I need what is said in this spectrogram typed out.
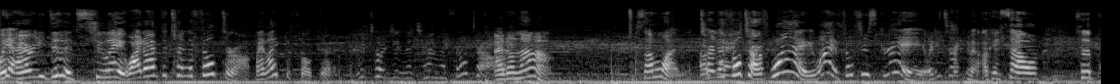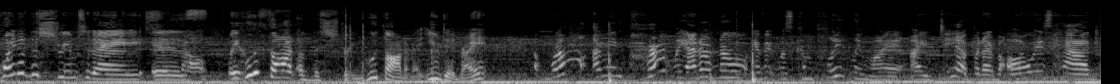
Wait, I already did it. It's too late. Why do I have to turn the filter off? I like the filter. Who told you to turn the filter off? I don't know. Someone turn the filter off. Why? Why? The filter's great. What are you talking about? Okay, so so the point of this stream today is Seatbelt. wait, who thought of this stream? Who thought of it? You did, right? Well, I mean, partly, I don't know if it was completely my idea, but I've always had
